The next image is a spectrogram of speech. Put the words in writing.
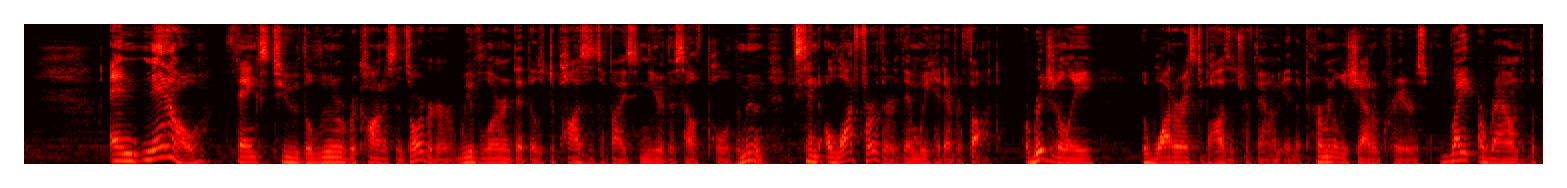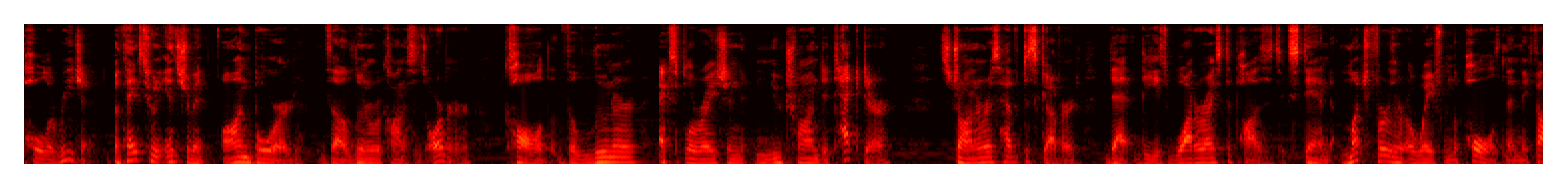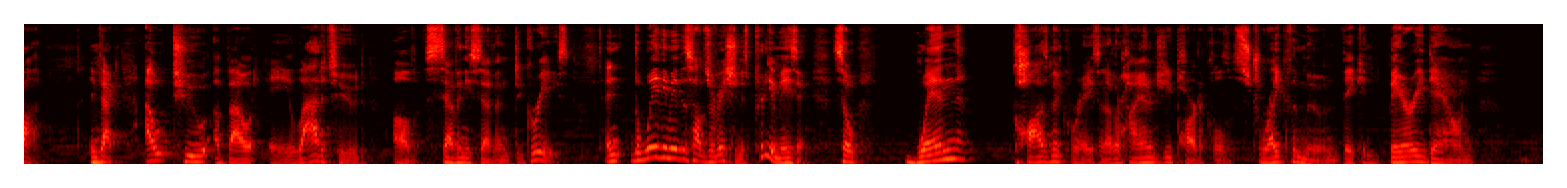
And now, thanks to the Lunar Reconnaissance Orbiter, we've learned that those deposits of ice near the south pole of the moon extend a lot further than we had ever thought. Originally, the water ice deposits were found in the permanently shadowed craters right around the polar region. But thanks to an instrument on board the Lunar Reconnaissance Orbiter called the Lunar Exploration Neutron Detector, astronomers have discovered that these water ice deposits extend much further away from the poles than they thought. In fact, out to about a latitude of 77 degrees. And the way they made this observation is pretty amazing. So when cosmic rays and other high energy particles strike the moon, they can bury down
